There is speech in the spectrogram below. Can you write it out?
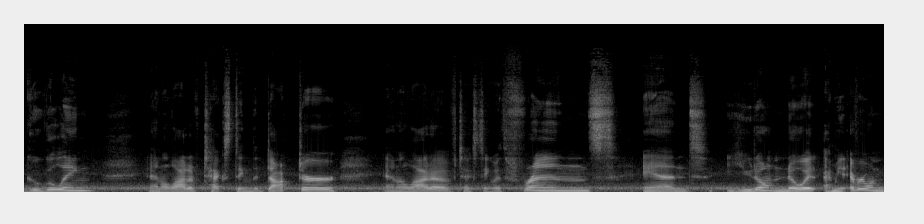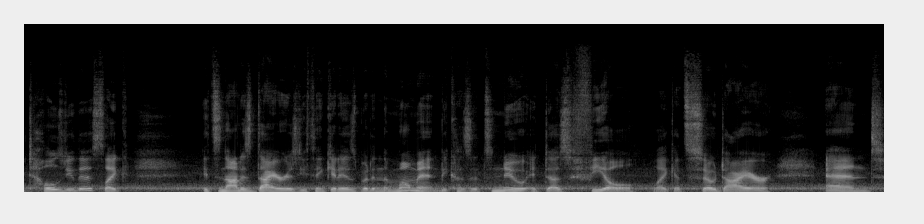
Googling and a lot of texting the doctor and a lot of texting with friends and you don't know it. I mean, everyone tells you this, like, it's not as dire as you think it is, but in the moment, because it's new, it does feel like it's so dire and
